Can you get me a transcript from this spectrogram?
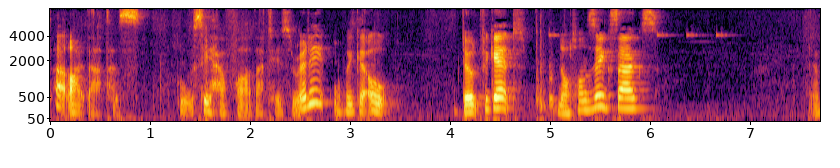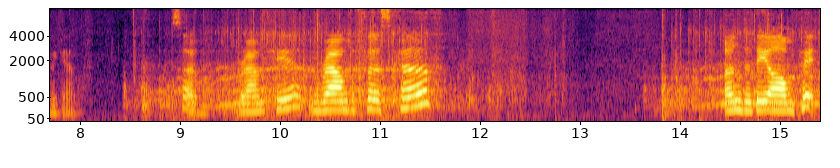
about like that. That's, we'll see how far that is. Ready? We go. Oh, don't forget, not on zigzags. There we go. So, round here, round the first curve, under the armpit,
